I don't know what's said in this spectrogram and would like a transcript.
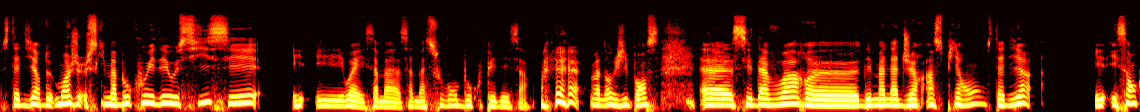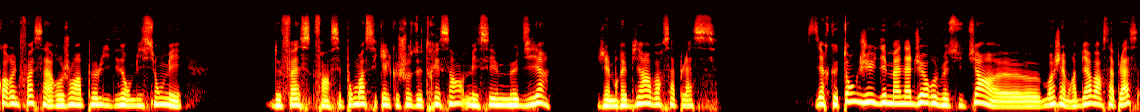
C'est-à-dire, de, moi, ce qui m'a beaucoup aidé aussi, c'est et, ouais, ça m'a ça m'a souvent beaucoup aidé ça. Maintenant que j'y pense, c'est d'avoir des managers inspirants, c'est-à-dire et, ça, encore une fois, ça rejoint un peu l'idée d'ambition, mais de face, enfin, pour moi, c'est quelque chose de très sain, mais c'est me dire, j'aimerais bien avoir sa place. C'est-à-dire que tant que j'ai eu des managers où je me suis dit, tiens, euh, moi, j'aimerais bien avoir sa place,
